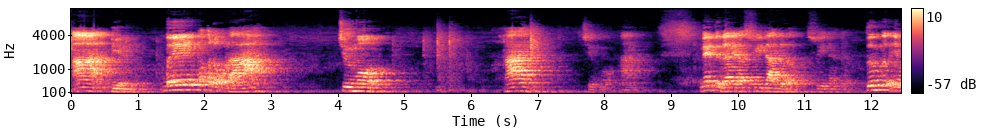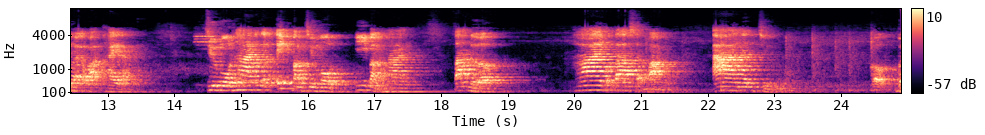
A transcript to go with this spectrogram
À điểm B có tọa độ là trừ một, hai, trừ một, hai. Nên từ đây ta suy ra được, suy ra được. Tương tự như vậy các bạn thay là trừ một, hai có nghĩa x bằng trừ một, y bằng hai. Ta được hai của ta sẽ bằng a nhân trừ cộng b.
